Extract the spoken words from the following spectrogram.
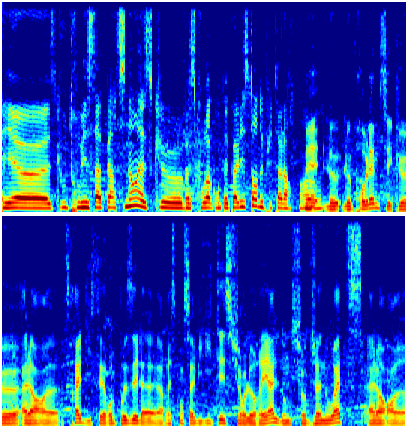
Et euh, est-ce que vous trouviez ça pertinent? Est-ce que parce que vous racontez pas l'histoire depuis tout à l'heure hein, Mais le, le problème, c'est que alors euh, Fred, il fait reposer la responsabilité sur le Real, donc sur John Watts. Alors euh,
